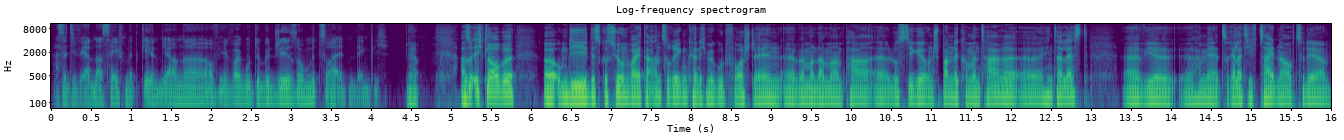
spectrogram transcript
Also die werden da safe mitgehen. Die haben da auf jeden Fall gute Budgets, um mitzuhalten, denke ich. Ja, also ich glaube, äh, um die Diskussion weiter anzuregen, könnte ich mir gut vorstellen, äh, wenn man da mal ein paar äh, lustige und spannende Kommentare äh, hinterlässt. Äh, wir äh, haben ja jetzt relativ zeitnah auch zu der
